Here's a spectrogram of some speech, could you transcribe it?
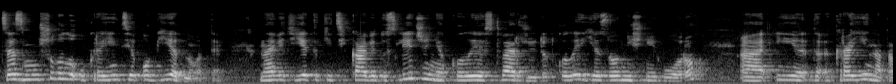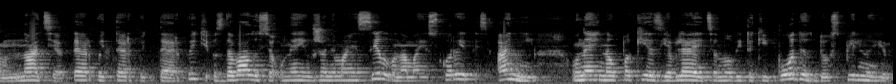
це змушувало українців об'єднувати. Навіть є такі цікаві дослідження, коли стверджують, от коли є зовнішній ворог. Е, І країна там нація терпить, терпить, терпить. Здавалося, у неї вже немає сил, вона має скоритись. А ні, у неї навпаки з'являється новий такий подих до спільної,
